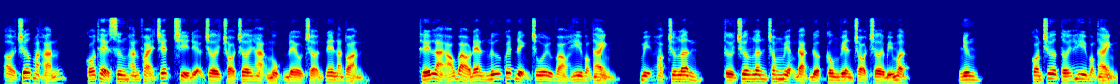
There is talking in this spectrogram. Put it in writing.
Ở trước mặt hắn, có thể xưng hắn phải chết chỉ địa chơi trò chơi hạng mục đều trở nên an toàn. Thế là áo bào đen nữ quyết định chui vào hy vọng thành, mị hoặc trương lân, từ trương lân trong miệng đạt được công viên trò chơi bí mật. Nhưng, còn chưa tới hy vọng thành,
